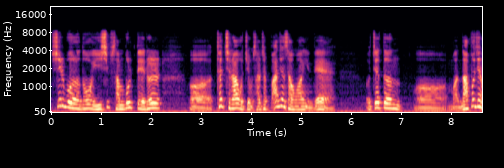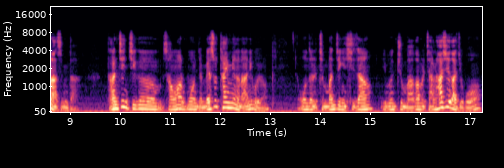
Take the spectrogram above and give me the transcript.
실버도 23불대를 어, 터치를 하고 지금 살짝 빠진 상황인데 어쨌든 어, 막 나쁘진 않습니다. 단지 지금 상황으로 보면 이제 매수 타이밍은 아니고요. 오늘 전반적인 시장 이번 주 마감을 잘 하셔가지고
